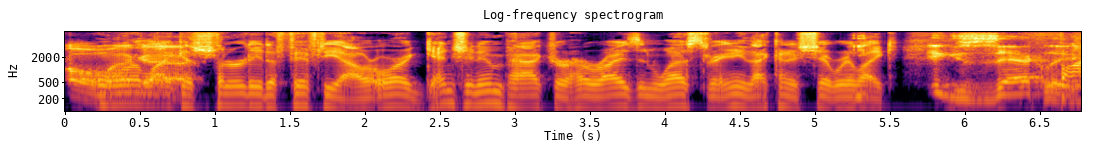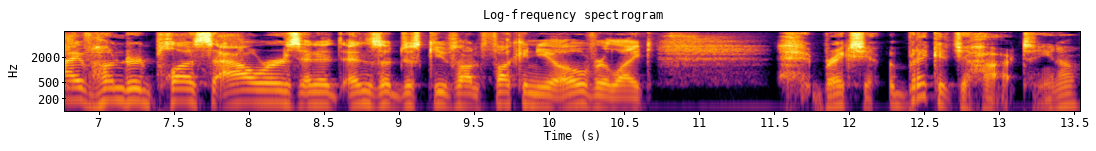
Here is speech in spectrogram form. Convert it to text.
Oh or like a 30 to 50 hour or a Genshin Impact or Horizon West or any of that kind of shit where like exactly. 500 plus hours and it ends up just keeps on fucking you over like it breaks you break at your heart you know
